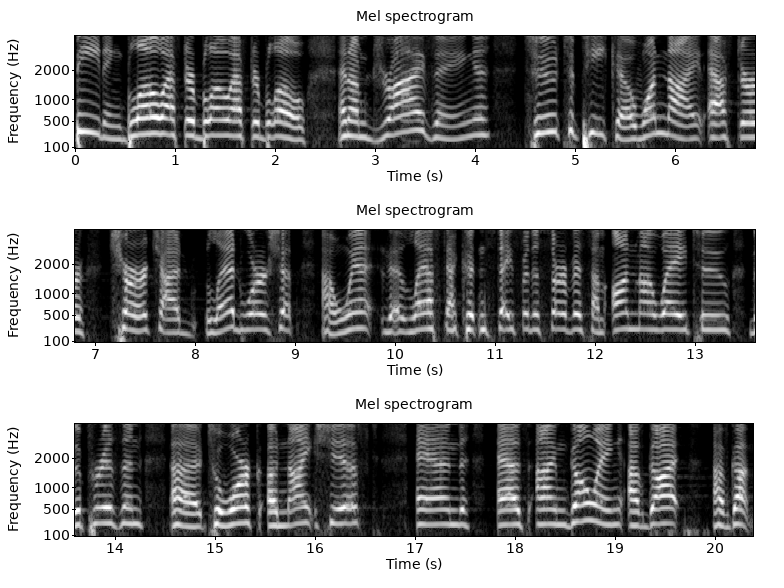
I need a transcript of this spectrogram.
beating blow after blow after blow. And I'm driving to Topeka one night after church. I led worship. I went, left. I couldn't stay for the service. I'm on my way to the prison uh, to work a night shift. And as I'm going, I've got I've got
